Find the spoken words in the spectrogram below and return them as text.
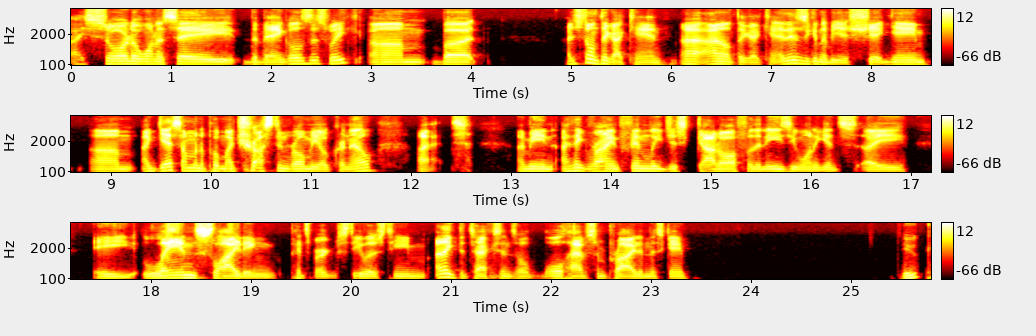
I sort of want to say the Bengals this week. Um, but I just don't think I can. I, I don't think I can. This is gonna be a shit game. Um, I guess I'm gonna put my trust in Romeo Crennel. I, I mean, I think Ryan Finley just got off with an easy one against a a landsliding Pittsburgh Steelers team. I think the Texans will, will have some pride in this game. Duke?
